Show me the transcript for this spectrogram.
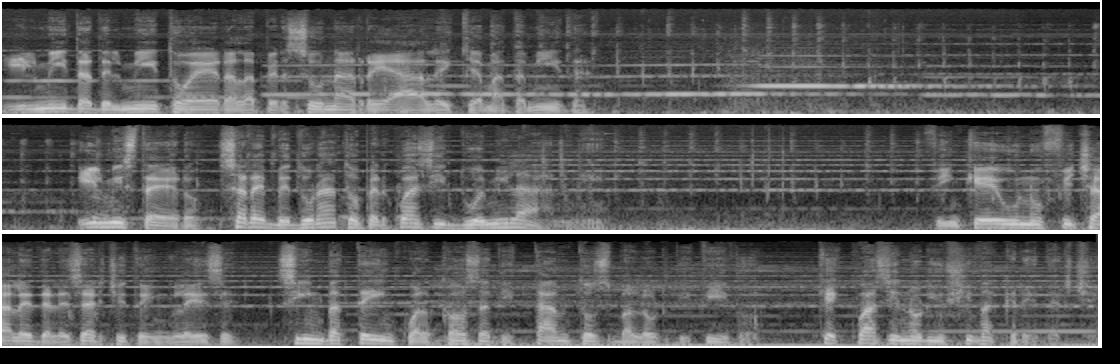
Il Mida del mito era la persona reale chiamata Mida? Il mistero sarebbe durato per quasi duemila anni, finché un ufficiale dell'esercito inglese si imbatté in qualcosa di tanto sbalorditivo che quasi non riusciva a crederci.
